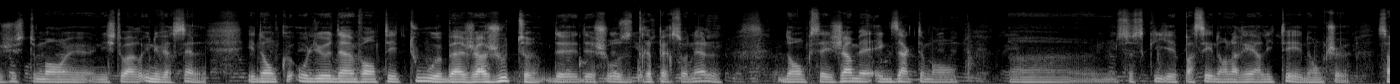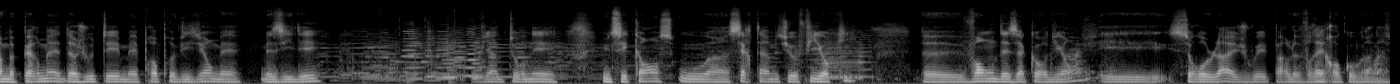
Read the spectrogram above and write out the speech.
justement une histoire universelle. Et donc, au lieu d'inventer tout, euh, ben, j'ajoute des, choses très personnelles. Donc, c'est jamais exactement euh, ce qui est passé dans la réalité. Donc, ça me permet d'ajouter mes propres visions, mes idées. On vient de tourner une séquence où un certain monsieur Fiocchi euh, vend des accordions et ce rôle-là est joué par le vrai Rocco Granata.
